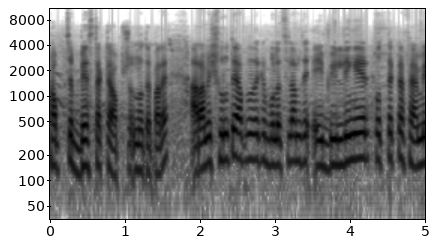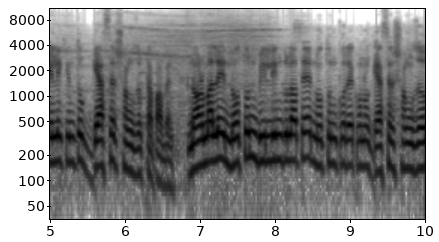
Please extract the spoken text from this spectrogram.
সবচেয়ে বেস্ট একটা অপশন হতে পারে। আর আমি শুরুতে আপনাদেরকে বলেছিলাম যে এই বিল্ডিংয়ের প্রত্যেকটা ফ্যামিলি কিন্তু গ্যাসের সংযোগটা পাবেন। নর্মালি নতুন বিল্ডিংগুলোতে নতুন করে কোনো গ্যাসের সংযোগ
